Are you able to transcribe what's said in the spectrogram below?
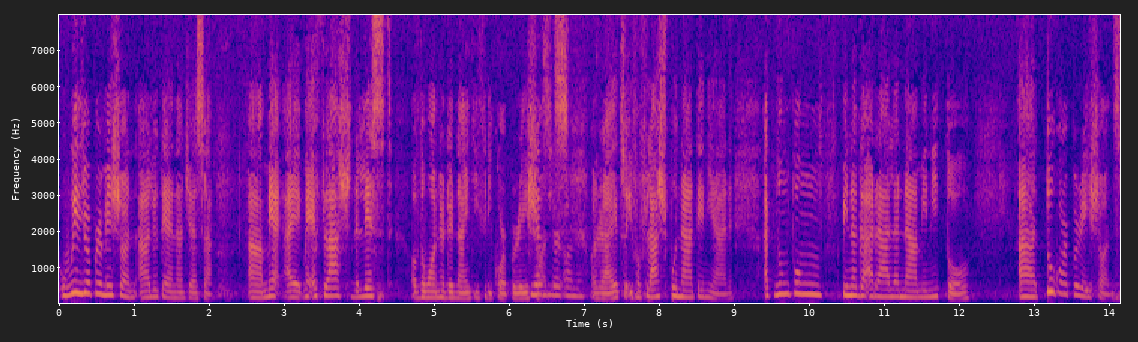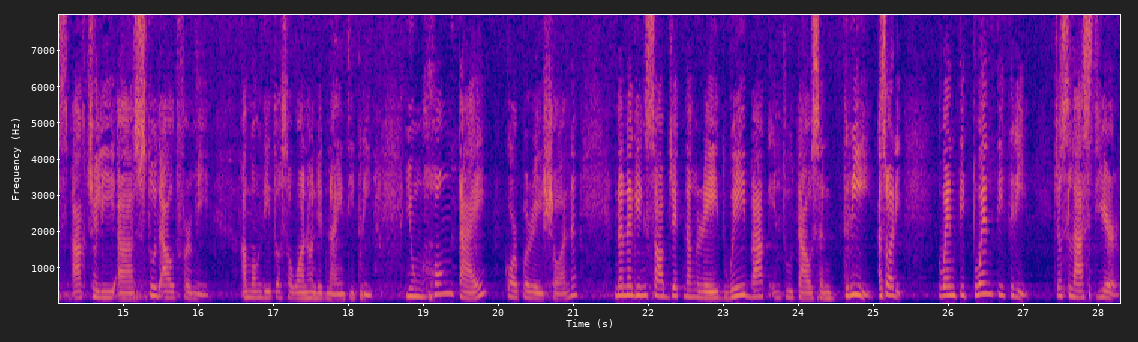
With your permission, uh, Lieutenant Jessa, uh, may, I, may I flash the list of the 193 corporations? Yes, Your Honor. Alright, so ifa-flash po natin yan. At nung pong pinag-aaralan namin ito, uh, two corporations actually uh, stood out for me among dito sa 193. Yung Hong Tai Corporation na naging subject ng raid way back in 2003. Ah, sorry, 2023, just last year.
